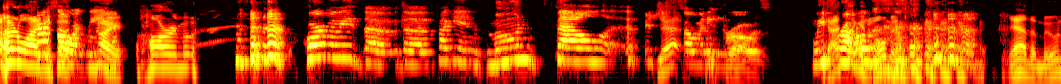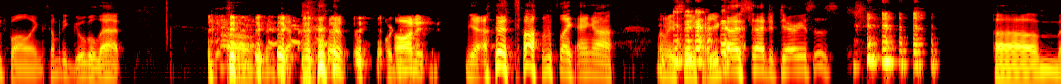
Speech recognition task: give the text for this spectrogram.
I don't know why I just said Horror movie. horror movie. Horror movies. The the fucking moon fell. There's just Yeah. so He many. froze. We That's froze. like an omen. Yeah, the moon falling. Somebody Google that. Oh my god. Or- On it. Yeah, Tom's like, hang on. Let me see. Are you guys Sagittariuses? Um,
